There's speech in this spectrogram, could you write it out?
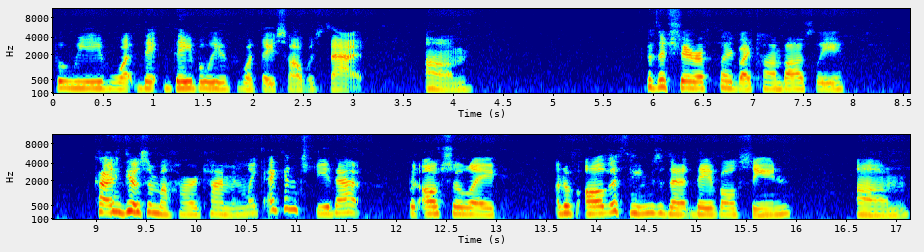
believe what they they believed what they saw was that um but the sheriff played by Tom Bosley kind of gives him a hard time. And, like, I can see that, but also, like, out of all the things that they've all seen, um,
